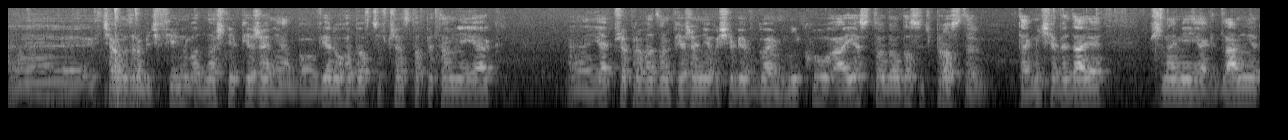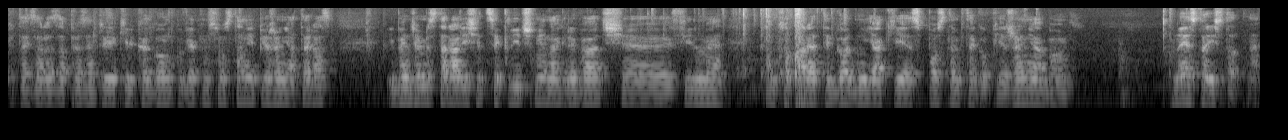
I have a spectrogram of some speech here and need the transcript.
E, Chciałem zrobić film odnośnie pierzenia, bo wielu hodowców często pyta mnie jak, e, jak przeprowadzam pierzenie u siebie w gołębniku, a jest to no, dosyć proste, tak mi się wydaje, przynajmniej jak dla mnie. Tutaj zaraz zaprezentuję kilka gołąbków, w jakim są stanie pierzenia teraz i będziemy starali się cyklicznie nagrywać e, filmy tam co parę tygodni, jaki jest postęp tego pierzenia, bo no jest to istotne.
